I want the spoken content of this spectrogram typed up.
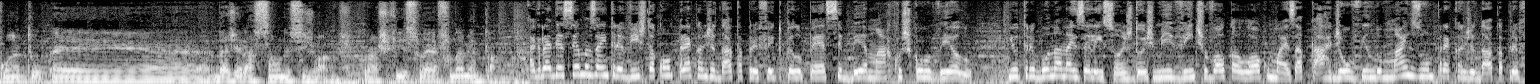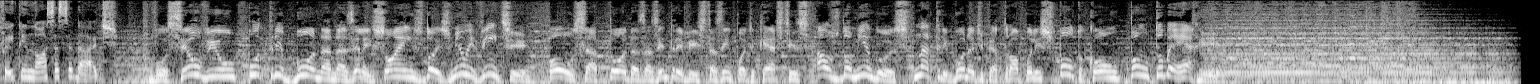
quanto é, da geração desses jovens. Eu acho que isso é fundamental. Agradecemos a entrevista com o pré-candidato a prefeito pelo PSB, Marcos Corvelo. E o Tribuna nas eleições 2020 volta logo mais à tarde, ouvindo mais um pré-candidato a prefeito em nossa cidade. Você ouviu o Tribuna nas eleições 2020. Ouça todas as entrevistas em podcasts aos domingos na tribunadepetrópolis.com.br.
